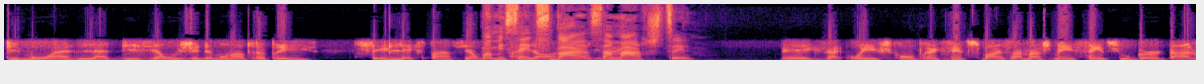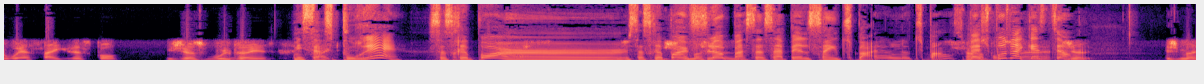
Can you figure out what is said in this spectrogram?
puis moi, la vision que j'ai de mon entreprise, c'est l'expansion. Oui, mais Saint-Hubert, ça marche, tu sais. Mais exact, oui, je comprends que Saint-Hubert, ça marche, mais Saint-Hubert, dans l'Ouest, ça n'existe pas. Juste vous le dire. Mais ça se pourrait. Ça serait pas un, ça serait pas un flop parce que ça s'appelle Saint-Hubert, là, tu penses? Mais ben, je pose la question. Je, me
